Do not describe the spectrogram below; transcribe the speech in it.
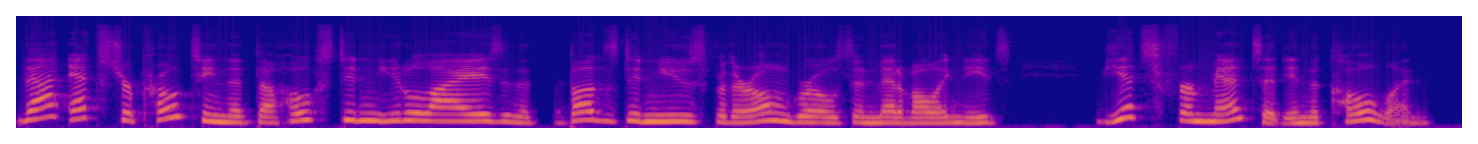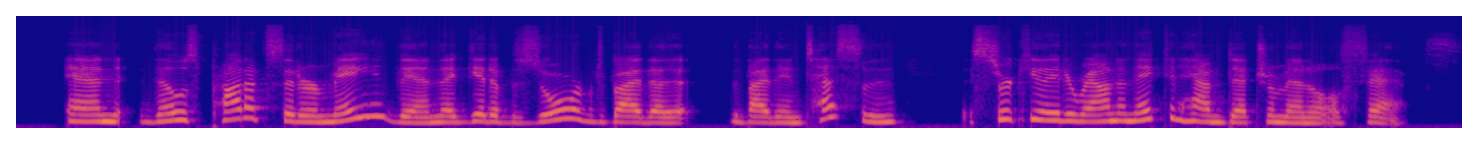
That extra protein that the host didn't utilize and that the bugs didn't use for their own growth and metabolic needs gets fermented in the colon. And those products that are made then that get absorbed by the by the intestine circulate around and they can have detrimental effects.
